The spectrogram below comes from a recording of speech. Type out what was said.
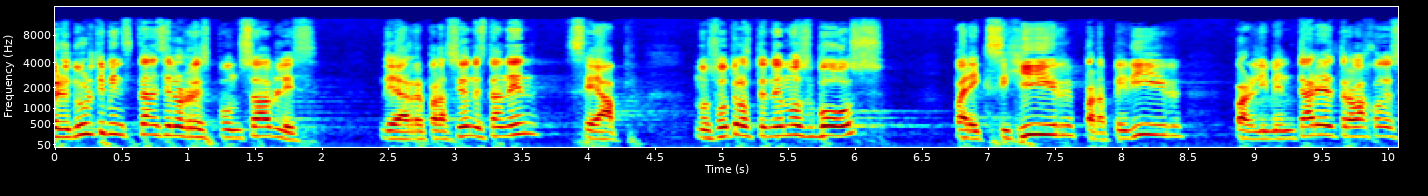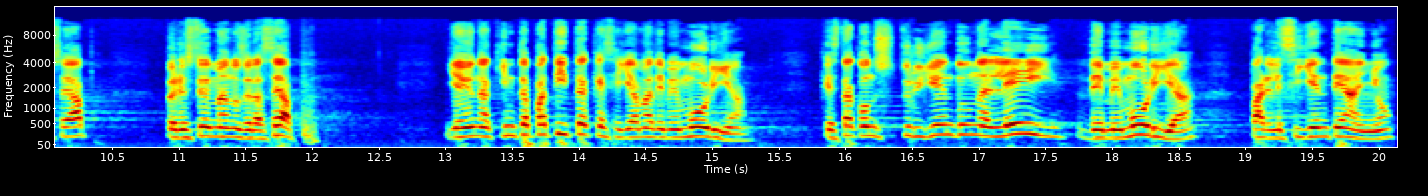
Pero en última instancia los responsables de la reparación están en CEAP. Nosotros tenemos voz para exigir, para pedir, para alimentar el trabajo de CEAP, pero está en manos de la CEAP. Y hay una quinta patita que se llama de memoria, que está construyendo una ley de memoria para el siguiente año,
